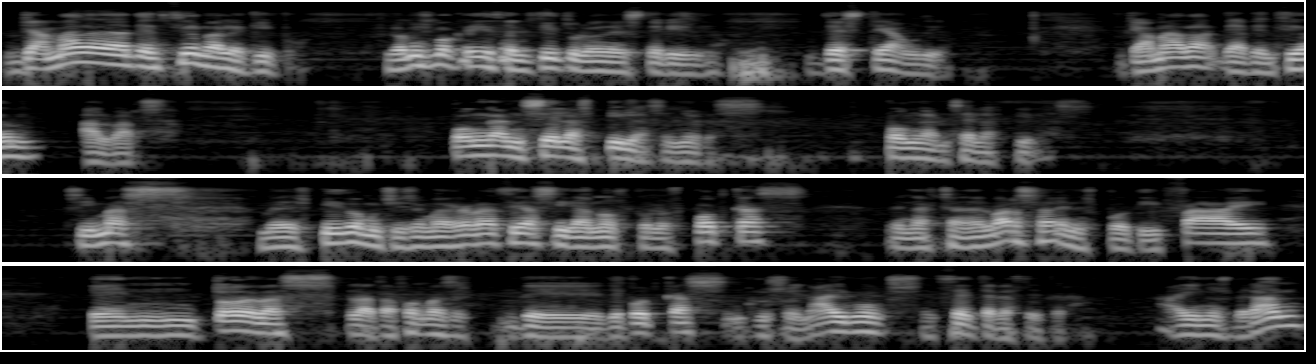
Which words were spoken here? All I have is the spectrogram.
Llamada de atención al equipo. Lo mismo que dice el título de este vídeo, de este audio. Llamada de atención al Barça. Pónganse las pilas, señores. Pónganse las pilas. Sin más, me despido. Muchísimas gracias. Síganos por los podcasts en la Channel Barça, en Spotify, en todas las plataformas de, podcast, incluso en iVoox, etcétera, etcétera. Ahí nos verán.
